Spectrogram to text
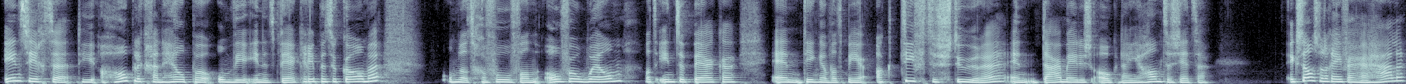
Inzichten die hopelijk gaan helpen om weer in het werkritme te komen. Om dat gevoel van overwhelm wat in te perken en dingen wat meer actief te sturen en daarmee dus ook naar je hand te zetten. Ik zal ze nog even herhalen.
